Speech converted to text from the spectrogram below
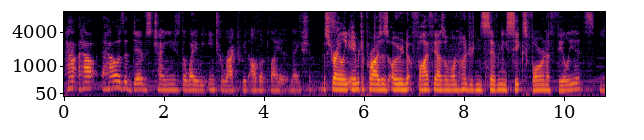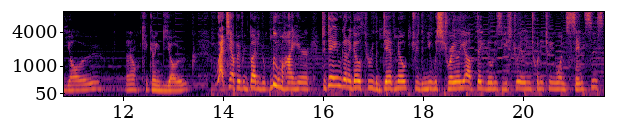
How, how, how has the devs changed the way we interact with other player nations? Australian enterprises own 5,176 foreign affiliates. Yo. I don't know, I keep going yo. What's up everybody, Loomhigh here. Today I'm gonna go through the dev notes through the new Australia update known as the Australian 2021 Census.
